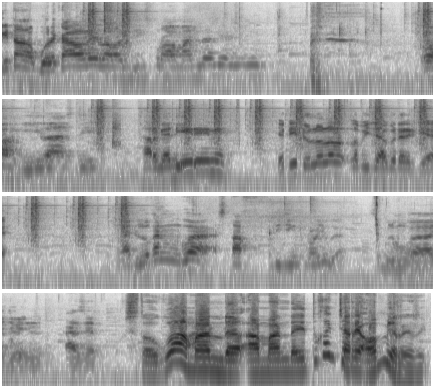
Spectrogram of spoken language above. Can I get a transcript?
kita nggak boleh kalah lawan Jinx Pro Amanda nih anjing. Wah, gila sih. Harga diri nih. Jadi dulu lo lebih jago dari dia. Nggak dulu kan gua staff di Jinx Pro juga sebelum gua join KZ. Setahu gua Amanda Amanda itu kan cari Omir ya, Rick.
